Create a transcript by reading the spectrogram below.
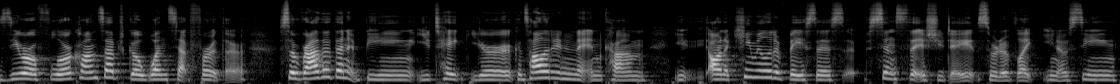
zero floor concept go one step further. So rather than it being you take your consolidated net income you, on a cumulative basis since the issue date, sort of like, you know, seeing,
